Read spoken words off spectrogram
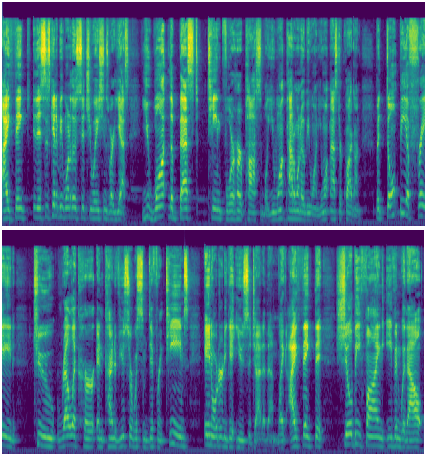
I think this is going to be one of those situations where, yes, you want the best team for her possible. You want Padawan Obi-Wan, you want Master Qui-Gon, but don't be afraid to relic her and kind of use her with some different teams in order to get usage out of them. Like, I think that she'll be fine even without,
